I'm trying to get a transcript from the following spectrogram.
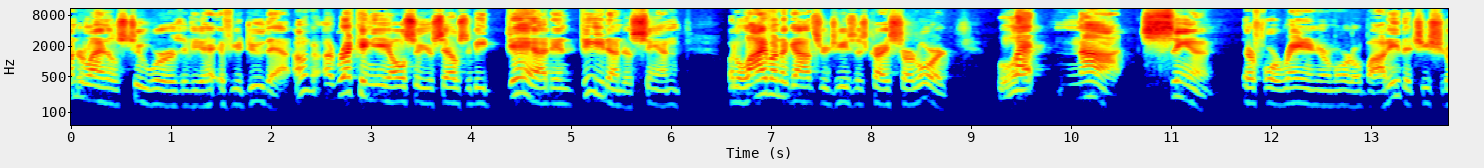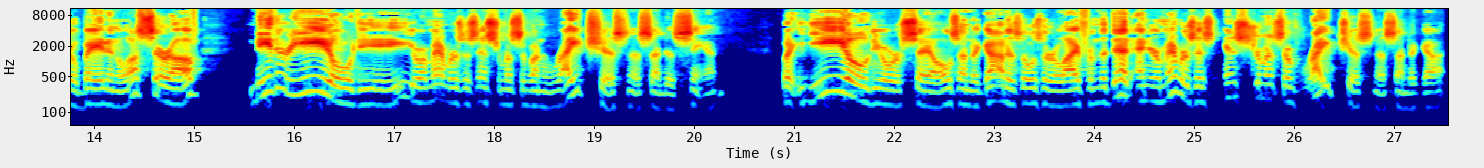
underline those two words if you, if you do that. Uh, reckon ye also yourselves to be dead indeed unto sin, but alive unto God through Jesus Christ our Lord. Let not sin therefore reign in your mortal body, that ye should obey it in the lust thereof. Neither yield ye your members as instruments of unrighteousness unto sin, but yield yourselves unto God as those that are alive from the dead, and your members as instruments of righteousness unto God.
